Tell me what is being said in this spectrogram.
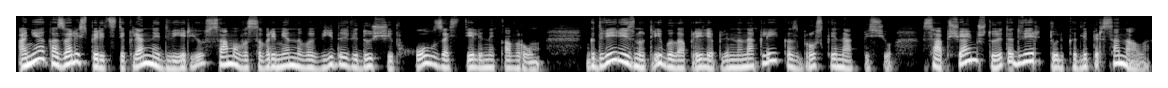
Они оказались перед стеклянной дверью самого современного вида, ведущей в холл, застеленный ковром. К двери изнутри была прилеплена наклейка с броской надписью «Сообщаем, что эта дверь только для персонала»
